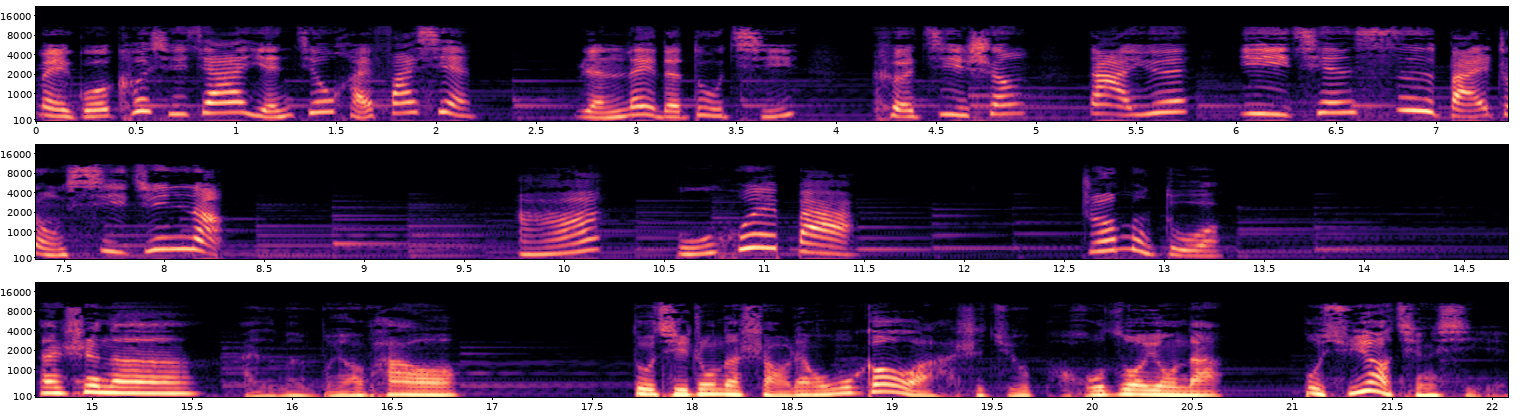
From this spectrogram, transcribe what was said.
美国科学家研究还发现，人类的肚脐可寄生大约一千四百种细菌呢。啊，不会吧？这么多？但是呢，孩子们不要怕哦，肚脐中的少量污垢啊是具有保护作用的，不需要清洗。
